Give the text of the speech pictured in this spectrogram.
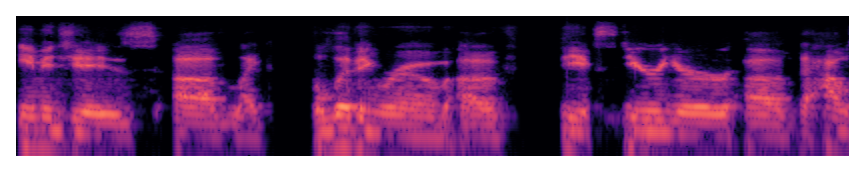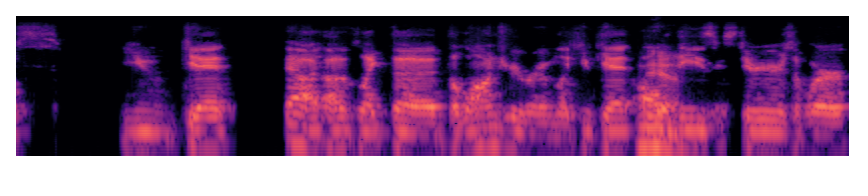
images of like the living room, of the exterior of the house. You get uh, of like the the laundry room, like you get all Yeah. of these exteriors of where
